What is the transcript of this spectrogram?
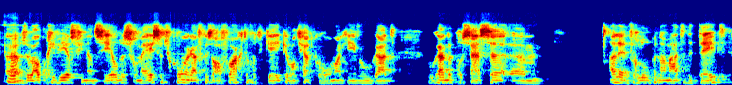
Ja. Uh, zowel privé als financieel. Dus voor mij is het gewoon nog even afwachten voor te kijken, wat gaat corona geven? Hoe, gaat, hoe gaan de processen um, allez, verlopen naarmate de tijd?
